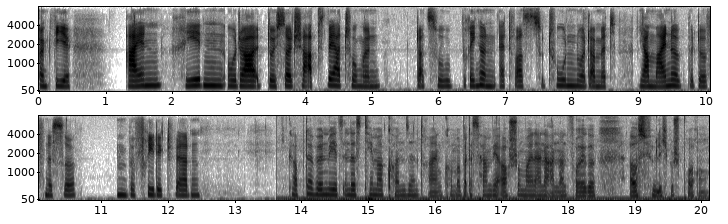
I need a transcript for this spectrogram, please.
irgendwie einreden oder durch solche Abwertungen dazu bringen, etwas zu tun, nur damit ja meine Bedürfnisse mm, befriedigt werden. Ich glaube, da würden wir jetzt in das Thema Konsent reinkommen, aber das haben wir auch schon mal in einer anderen Folge ausführlich besprochen.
